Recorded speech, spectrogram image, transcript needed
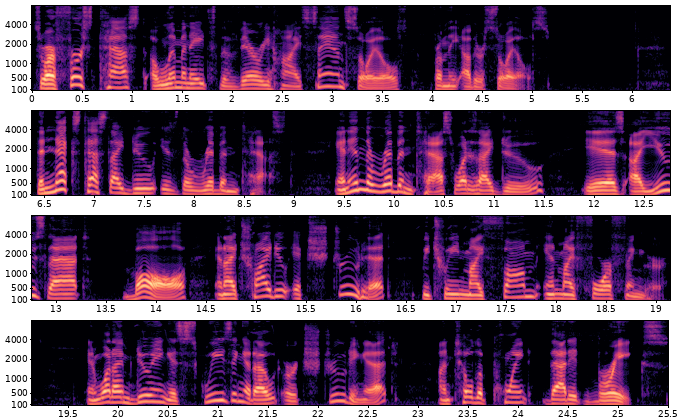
So our first test eliminates the very high sand soils from the other soils. The next test I do is the ribbon test. And in the ribbon test, what does I do is I use that ball and I try to extrude it between my thumb and my forefinger. And what I'm doing is squeezing it out or extruding it until the point that it breaks.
